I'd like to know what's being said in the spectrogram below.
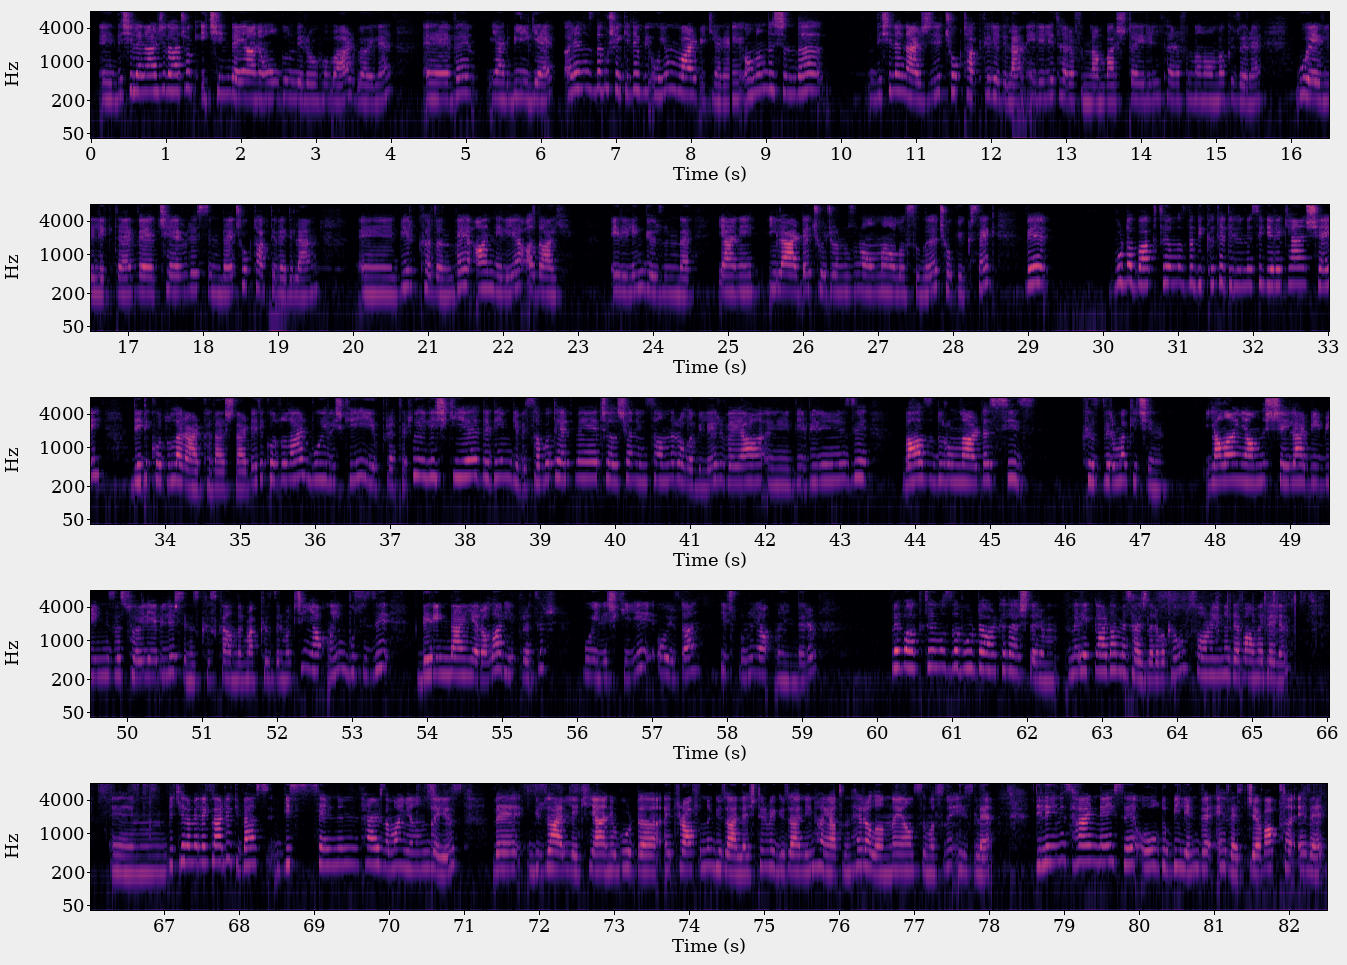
E, dişil enerji daha çok içinde yani olgun bir ruhu var böyle. E, ve yani bilge. Aranızda bu şekilde bir uyum var bir kere. E, onun dışında dişil enerji çok takdir edilen erili tarafından başta erili tarafından olmak üzere bu evlilikte ve çevresinde çok takdir edilen e, bir kadın ve anneliğe aday erilin gözünde. Yani ileride çocuğunuzun olma olasılığı çok yüksek ve burada baktığımızda dikkat edilmesi gereken şey dedikodular arkadaşlar. Dedikodular bu ilişkiyi yıpratır. Bu ilişkiye dediğim gibi sabote etmeye çalışan insanlar olabilir veya e, birbirinizi bazı durumlarda siz kızdırmak için yalan yanlış şeyler birbirinize söyleyebilirsiniz kıskandırmak, kızdırmak için. Yapmayın. Bu sizi derinden yaralar, yıpratır bu ilişkiyi. O yüzden hiç bunu yapmayın derim. Ve baktığımızda burada arkadaşlarım meleklerden mesajlara bakalım. Sonra yine devam edelim. Ee, bir kere melekler diyor ki ben biz senin her zaman yanındayız ve güzellik yani burada etrafını güzelleştir ve güzelliğin hayatının her alanına yansımasını izle. Dileğiniz her neyse oldu bilin ve evet cevap da evet.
